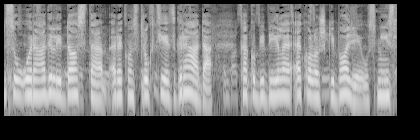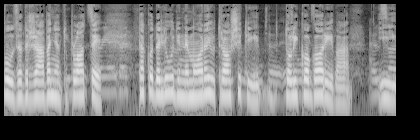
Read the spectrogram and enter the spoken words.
su uradili dosta rekonstrukcije zgrada kako bi bile ekološki bolje u smislu zadržavanja toplote, tako da ljudi ne moraju trošiti toliko goriva i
